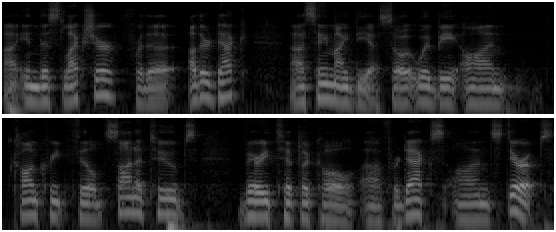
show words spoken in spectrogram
uh, in this lecture for the other deck. Uh, same idea. So it would be on concrete filled sonotubes very typical uh, for decks on stirrups.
